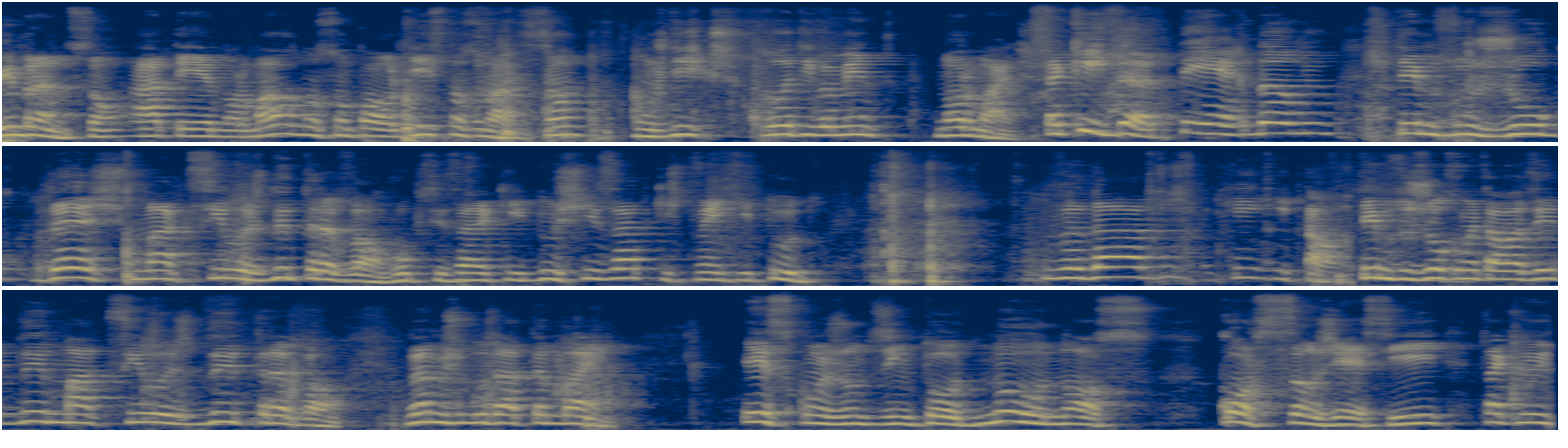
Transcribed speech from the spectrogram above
Lembrando, são ATE normal, não são Power Disc, não são nada. São uns discos relativamente normais. Aqui da TRW temos o jogo das maxilas de travão. Vou precisar aqui do x que isto vem aqui tudo vedado, aqui e tal. Temos o jogo, como eu estava a dizer, de maxilas de travão. Vamos mudar também esse conjuntozinho todo no nosso Corsão GSI, está aqui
